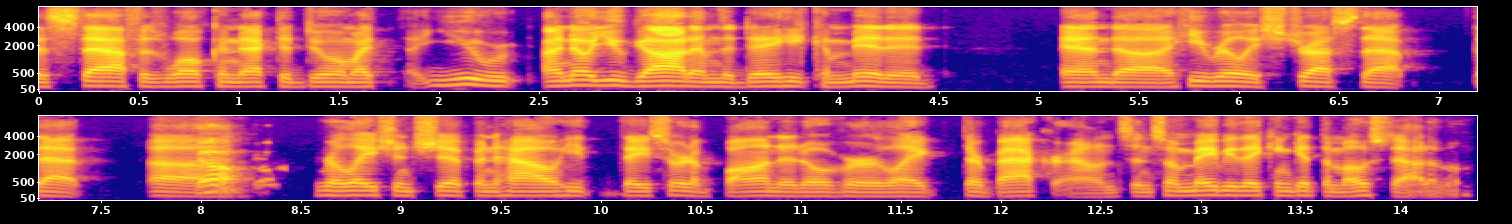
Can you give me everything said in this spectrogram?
The staff is well connected to him. I you I know you got him the day he committed and uh he really stressed that that uh yeah. relationship and how he they sort of bonded over like their backgrounds and so maybe they can get the most out of him.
